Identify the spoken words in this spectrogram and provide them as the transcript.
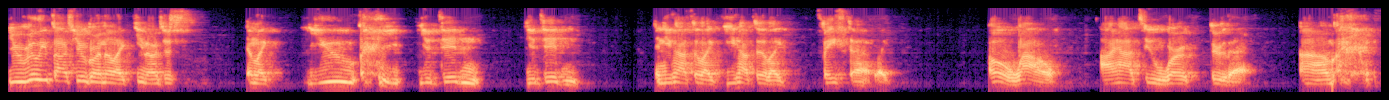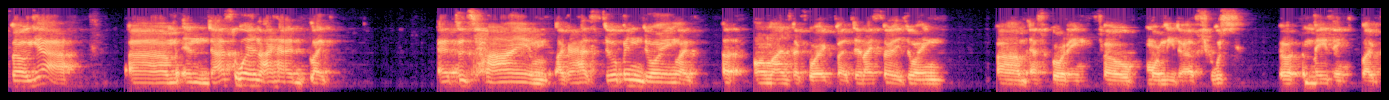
you really thought you were going to like, you know, just, and like, you, you didn't, you didn't. And you have to like, you have to like face that, like, oh, wow, I had to work through that. Um, so yeah, um, and that's when I had like at the time, like I had still been doing like uh, online sex work, but then I started doing um, escorting, so more meetups, which uh, amazing. Like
